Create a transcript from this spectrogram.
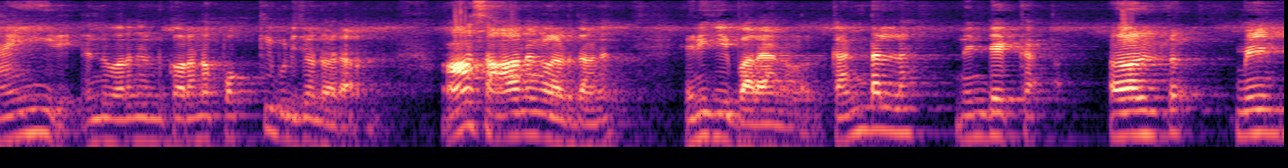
തൈര് എന്ന് പറഞ്ഞുകൊണ്ട് കുറേ എണ്ണം പൊക്കി പിടിച്ചോണ്ട് വരാറുണ്ട്. ആ സാധനങ്ങളെടുത്താണ് എനിക്ക് ഈ പറയാനുള്ളത്. കണ്ടല്ല നിന്റെ ആളുടെ മെയിൻ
